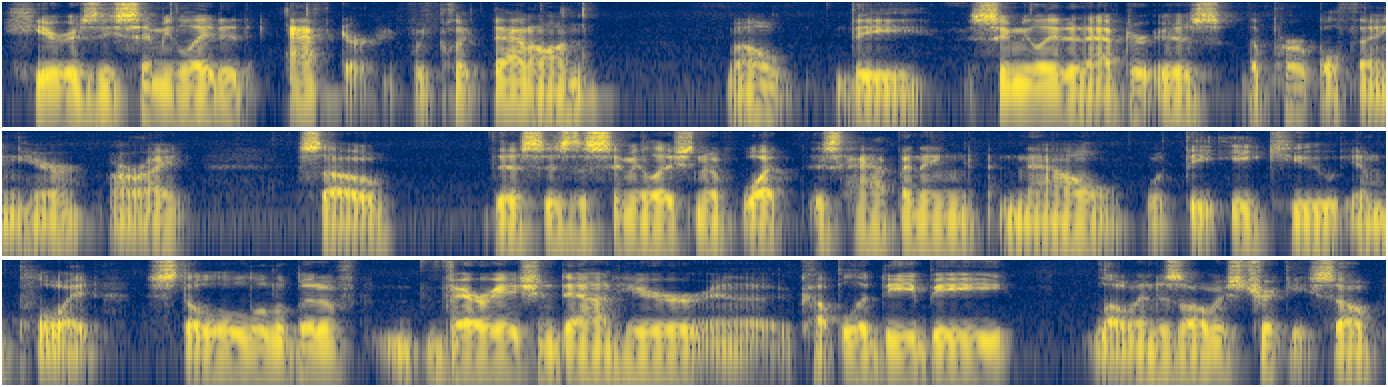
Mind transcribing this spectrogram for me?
here is the simulated after. If we click that on, well, the simulated after is the purple thing here, all right? So this is the simulation of what is happening now with the EQ employed. Still a little bit of variation down here, a couple of dB. Low end is always tricky. So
